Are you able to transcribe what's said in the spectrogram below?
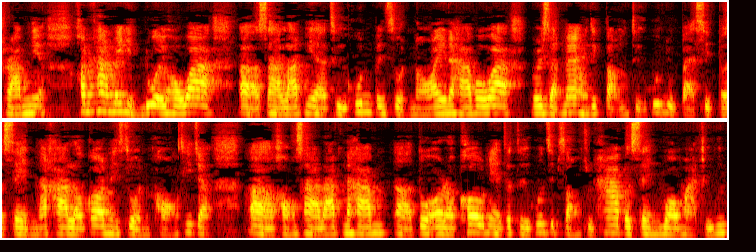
ทรัมป์เนี่ยค่อนข้างไม่เห็นด้วย เพราะว่าสหรัฐเนี่ยถือหุ้นเป็นส่วนน้อยนะคะ เพราะว่าบริษัทแม่ของ TikTok ถือหุ้นอยู่ 80%นะคะแล้วก็ในส่วนของที่จะของสหรัฐนะคะตัว Oracle เนี่ยจะถือหุ้น 12.5% Walmart ถือหุ้น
